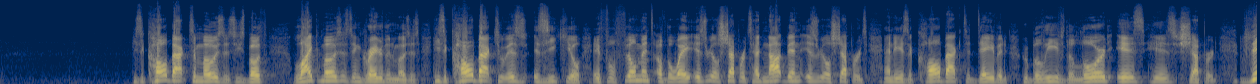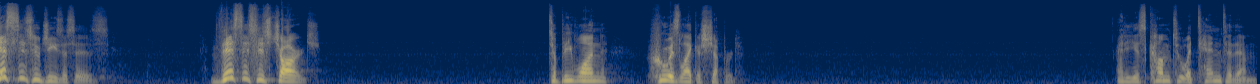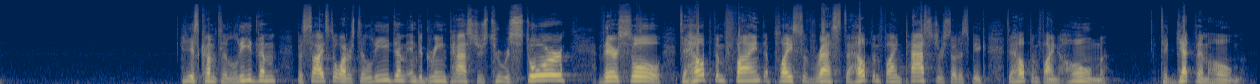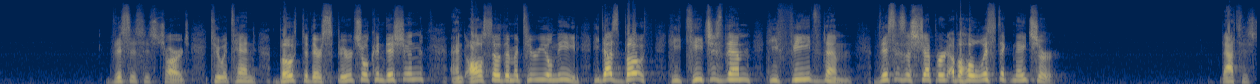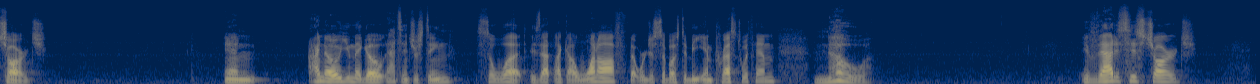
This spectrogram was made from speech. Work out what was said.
He's a callback to Moses. He's both like Moses and greater than Moses. He's a callback to Ezekiel, a fulfillment of the way Israel's shepherds had not been Israel's shepherds. And he is a callback to David, who believes the Lord is his shepherd. This is who Jesus is. This is his charge to be one who is like a shepherd. And he has come to attend to them. He has come to lead them beside still waters, to lead them into green pastures, to restore their soul, to help them find a place of rest, to help them find pasture, so to speak, to help them find home, to get them home. This is his charge to attend both to their spiritual condition and also their material need. He does both. He teaches them, he feeds them. This is a shepherd of a holistic nature. That's his charge. And I know you may go, that's interesting. So what? Is that like a one off that we're just supposed to be impressed with him? No. If that is his charge,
